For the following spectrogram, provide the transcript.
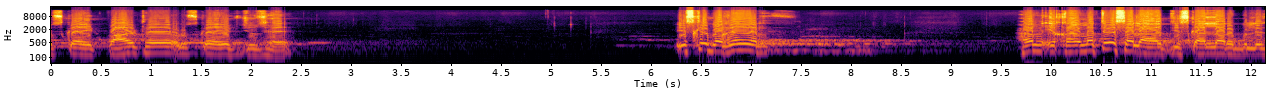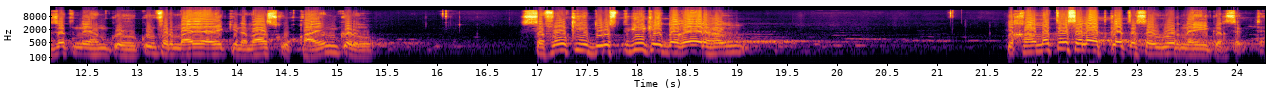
اس کا ایک پارٹ ہے اور اس کا ایک جز ہے۔ اس کے بغیر ہم اقامت سلاد جس کا اللہ رب العزت نے ہم کو حکم فرمایا ہے کہ نماز کو قائم کرو، صفوں کی درستگی کے بغیر ہم اقامت سلاد کا تصور نہیں کر سکتے۔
